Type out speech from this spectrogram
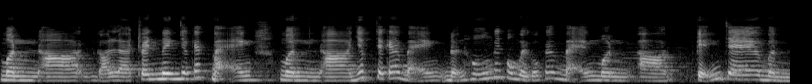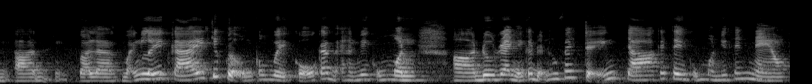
mình uh, gọi là training cho các bạn mình uh, giúp cho các bạn định hướng cái công việc của các bạn mình uh, kiểm tra mình uh, gọi là quản lý cái chất lượng công việc của các bạn thành viên của mình uh, đưa ra những cái định hướng phát triển cho cái team của mình như thế nào.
